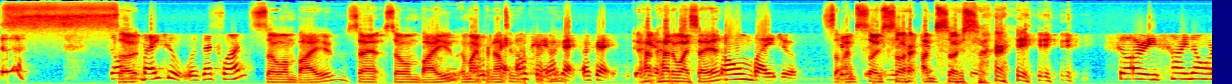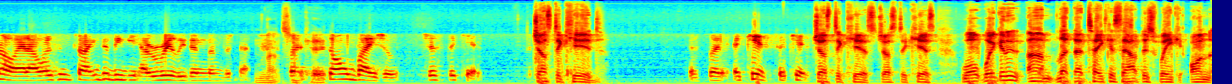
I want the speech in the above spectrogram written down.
so on Bayou was that one? So on Bayou. So so on Bayou. Am I okay, pronouncing that okay, correctly? Okay, okay, okay. How, how, do I say it? So on Bayou. So I'm so sorry. I'm so sorry. sorry, sorry. No, no. And I wasn't trying to be. I really didn't understand. That's but okay. So on Bayou, just a kid. Just a kid. But a kiss, a kiss. Just a kiss, just a kiss. Well, we're going to um, let that take us out this week on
